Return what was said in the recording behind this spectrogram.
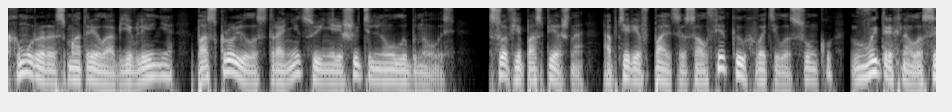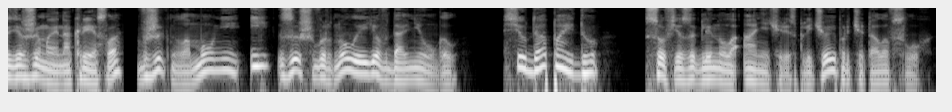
хмуро рассмотрела объявление, поскроллила страницу и нерешительно улыбнулась. Софья поспешно, обтерев пальцы салфеткой, ухватила сумку, вытряхнула содержимое на кресло, вжикнула молнией и зашвырнула ее в дальний угол. «Сюда пойду». Софья заглянула Ане через плечо и прочитала вслух.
